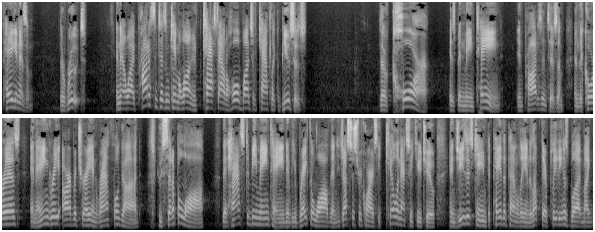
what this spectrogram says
Paganism, the root. And now why Protestantism came along and cast out a whole bunch of Catholic abuses, the core has been maintained in Protestantism. And the core is an angry, arbitrary, and wrathful God who set up a law that has to be maintained. If you break the law, then justice requires he kill and execute you. And Jesus came to pay the penalty and is up there pleading his blood, my,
